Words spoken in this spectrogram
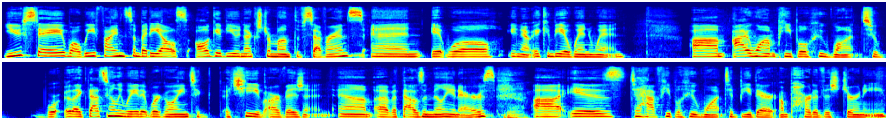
you stay while we find somebody else i'll give you an extra month of severance and it will you know it can be a win-win um, i want people who want to like that's the only way that we're going to achieve our vision um, of a thousand millionaires uh, is to have people who want to be there on part of this journey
